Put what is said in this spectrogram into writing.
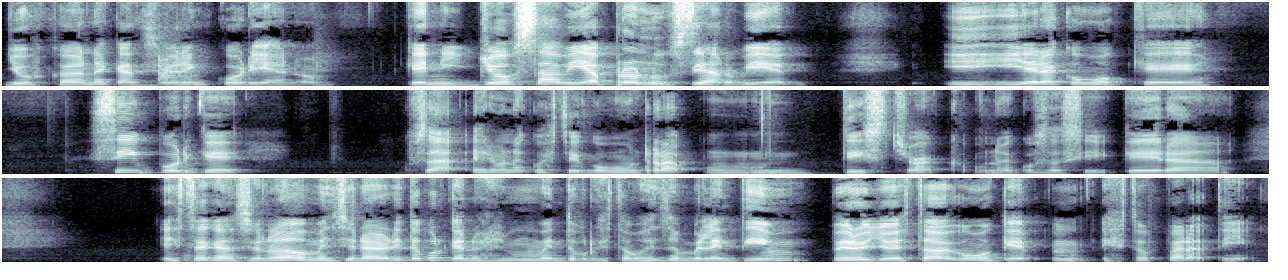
yo buscaba una canción en coreano que ni yo sabía pronunciar bien. Y, era como que, sí, porque, o sea, era una cuestión como un rap, un, diss track, una cosa así, que era, esta canción no la voy a mencionar ahorita porque no es el momento porque estamos en San Valentín, pero yo estaba como que, mm, esto es para ti,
